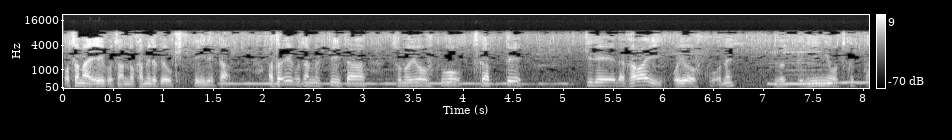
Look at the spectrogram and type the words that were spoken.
幼い英子さんの髪の毛を切って入れた。あとは英子さんが着ていたその洋服を使って綺麗な可愛いお洋服をね縫って人形を作った。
